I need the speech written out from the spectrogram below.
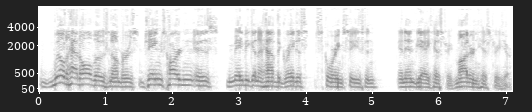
Wilt had all those numbers. James Harden is maybe going to have the greatest scoring season in NBA history, modern history here.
